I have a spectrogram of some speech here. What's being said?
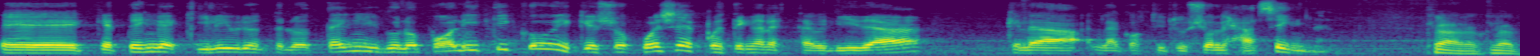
eh, que tenga equilibrio entre lo técnico y lo político y que esos jueces después tengan la estabilidad que la, Constitución les asigna. Claro, claro.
